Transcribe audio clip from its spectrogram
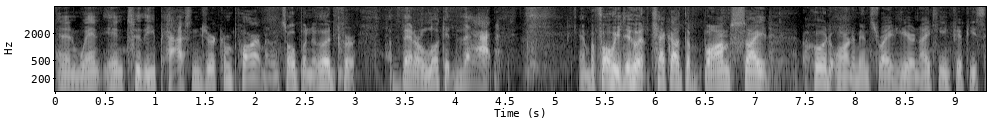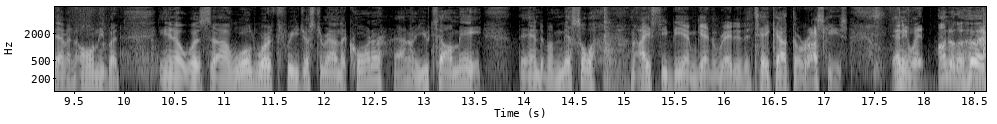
and then went into the passenger compartment. Let's open the hood for a better look at that. And before we do it, check out the bomb sight hood ornaments right here, 1957 only, but you know, was uh, World War III just around the corner? I don't know, you tell me. The end of a missile, an ICBM getting ready to take out the Ruskies. Anyway, under the hood,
